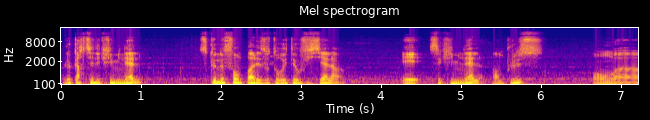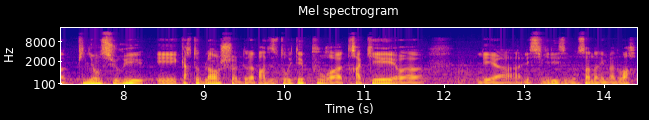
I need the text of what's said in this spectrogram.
le quartier des criminels, ce que ne font pas les autorités officielles. Et ces criminels, en plus, ont pignon sur rue et carte blanche de la part des autorités pour traquer les, civils les innocents dans les manoirs.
